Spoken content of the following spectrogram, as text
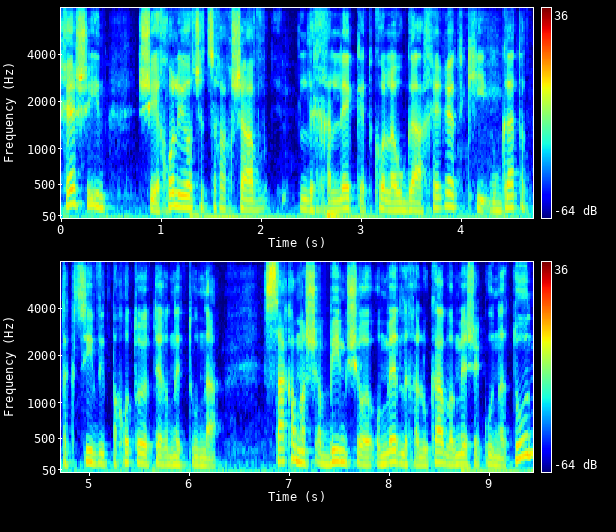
חשין, שיכול להיות שצריך עכשיו לחלק את כל העוגה האחרת, כי עוגת התקציב היא פחות או יותר נתונה. סך המשאבים שעומד לחלוקה במשק הוא נתון,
